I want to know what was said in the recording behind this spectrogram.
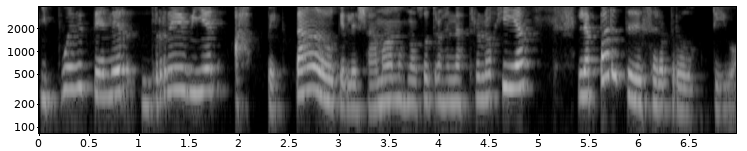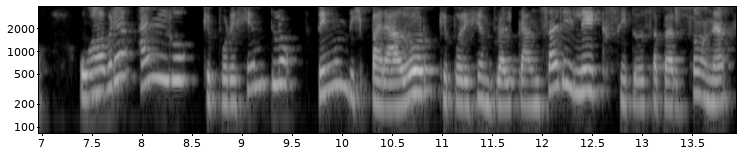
y puede tener re bien aspectado, que le llamamos nosotros en astrología, la parte de ser productivo. O habrá algo que, por ejemplo, tenga un disparador que, por ejemplo, alcanzar el éxito de esa persona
